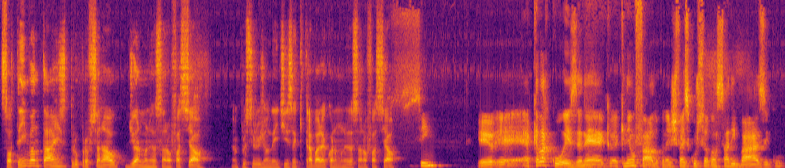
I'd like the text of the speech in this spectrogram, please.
só tem vantagens para o profissional de harmonização facial, né, para o cirurgião dentista que trabalha com harmonização facial. Sim. É, é, é, aquela coisa, né? É que nem eu falo, quando a gente faz curso avançado e básico,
